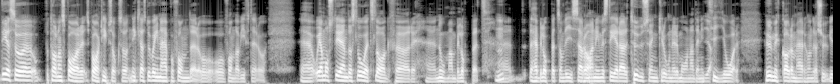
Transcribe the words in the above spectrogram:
det, är så, på tal om spar, spartips också. Niklas, du var inne här på fonder och, och fondavgifter och och jag måste ju ändå slå ett slag för eh, Norman-beloppet. Mm. Eh, det här beloppet som visar Bra. om man investerar 1000 kronor i månaden i Ja. 10 år. Hur mycket av de här 120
